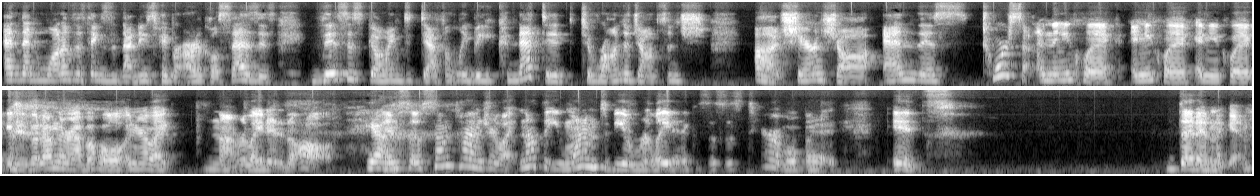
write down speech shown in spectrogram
and then one of the things that that newspaper article says is this is going to definitely be connected to Rhonda Johnson, Sh- uh, Sharon Shaw, and this torso. And then you click and you click and you click and you go down the rabbit hole and you're like not related at all. Yeah. And so sometimes you're like, not that you want them to be related because this is terrible, but it's dead end again.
